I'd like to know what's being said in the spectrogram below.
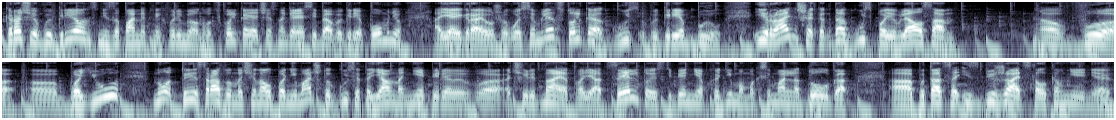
Короче, в игре он с незапамятных времен. Вот сколько я, честно говоря, себя в игре помню, а я играю уже 8 лет, столько гусь в игре был. И раньше, когда гусь появлялся в э, бою, но ты сразу начинал понимать, что гусь это явно не очередная твоя цель, то есть тебе необходимо максимально долго э, пытаться избежать столкновения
